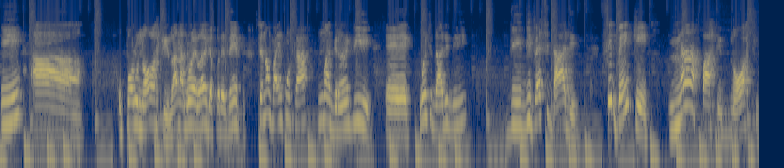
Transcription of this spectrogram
e a o polo norte, lá na Groenlândia, por exemplo, você não vai encontrar uma grande é, quantidade de, de diversidade. Se bem que na parte norte,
